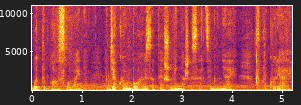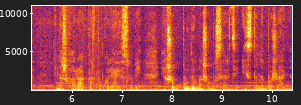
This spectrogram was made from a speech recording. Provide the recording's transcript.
Будьте благословені. Дякуємо Богові за те, що Він наше серце міняє, впокоряє і наш характер покоряє собі. Якщо буде в нашому серці істинне бажання,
